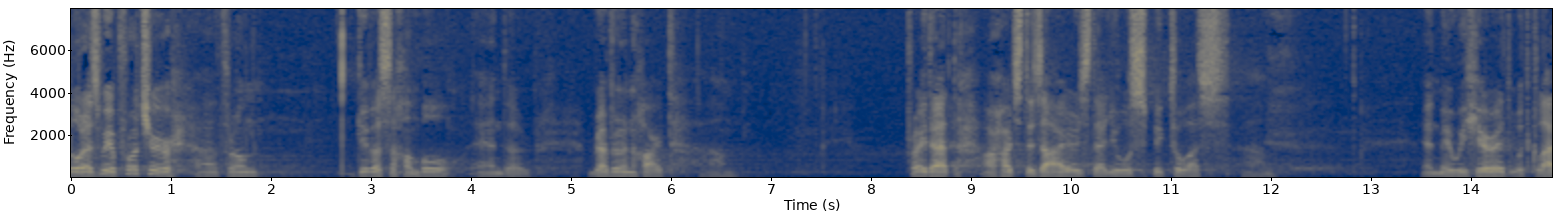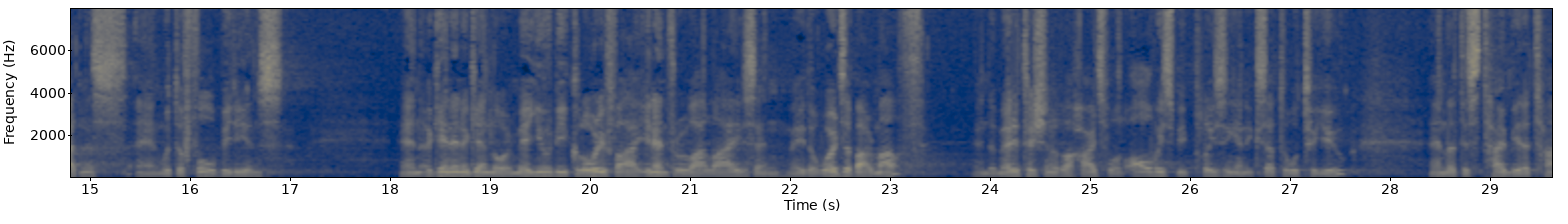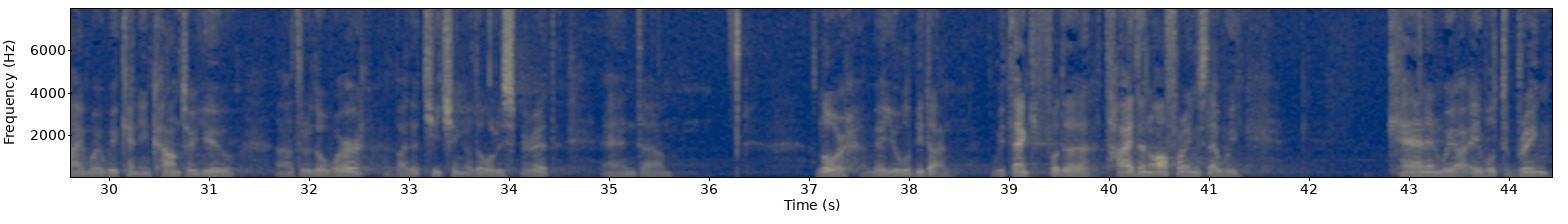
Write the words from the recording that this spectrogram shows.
Lord, as we approach your uh, throne, give us a humble and a reverent heart. Um, pray that our heart's desire is that you will speak to us. Um, and may we hear it with gladness and with the full obedience. And again and again, Lord, may you be glorified in and through our lives, and may the words of our mouth and the meditation of our hearts will always be pleasing and acceptable to you. And let this time be the time where we can encounter you uh, through the Word, by the teaching of the Holy Spirit. And um, Lord, may you will be done. We thank you for the tithe and offerings that we can and we are able to bring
